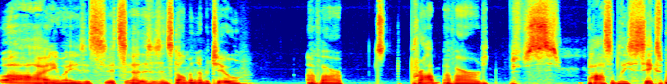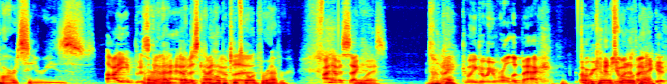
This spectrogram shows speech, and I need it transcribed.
Oh, anyways, it's it's uh, this is installment number two of our prob of our possibly six part series. I was gonna I, have I just kind of hope it keeps a- going forever. I have a segue. Yes. Can I? Can we? Can we roll it back? Or we Okay, can, you roll if it I back. make it?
